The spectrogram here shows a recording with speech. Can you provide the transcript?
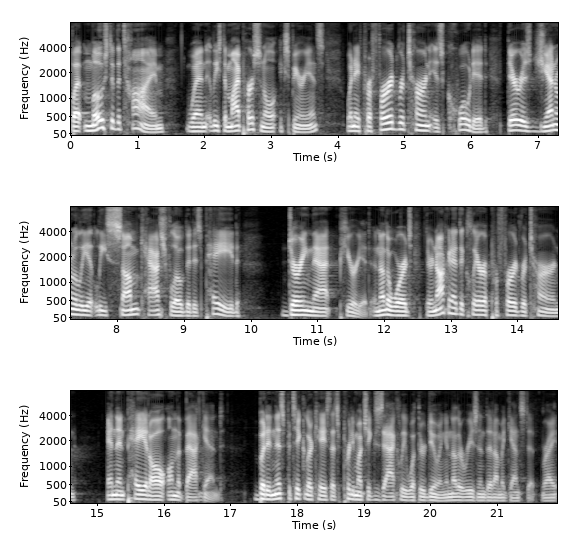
But most of the time, when, at least in my personal experience, when a preferred return is quoted, there is generally at least some cash flow that is paid during that period. In other words, they're not going to declare a preferred return and then pay it all on the back end. But in this particular case, that's pretty much exactly what they're doing. Another reason that I'm against it, right?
